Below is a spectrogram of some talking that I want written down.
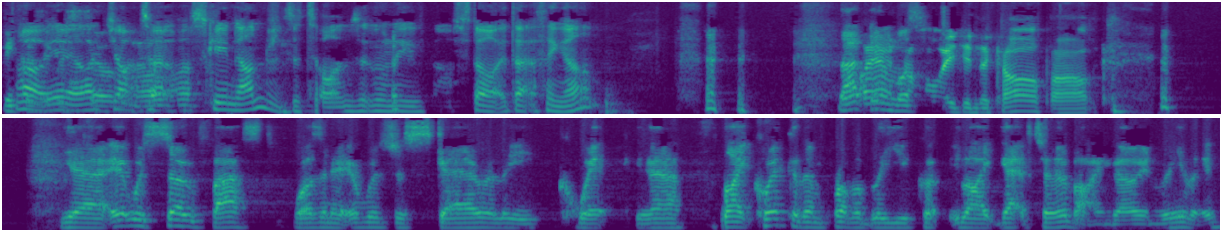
because Oh it was yeah, I so jumped loud. out of my skin hundreds of times when he started that thing up. That I thing had to must. hide in the car park. Yeah, it was so fast, wasn't it? It was just scarily quick. Yeah, like quicker than probably you could like get a turbine going. Really.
